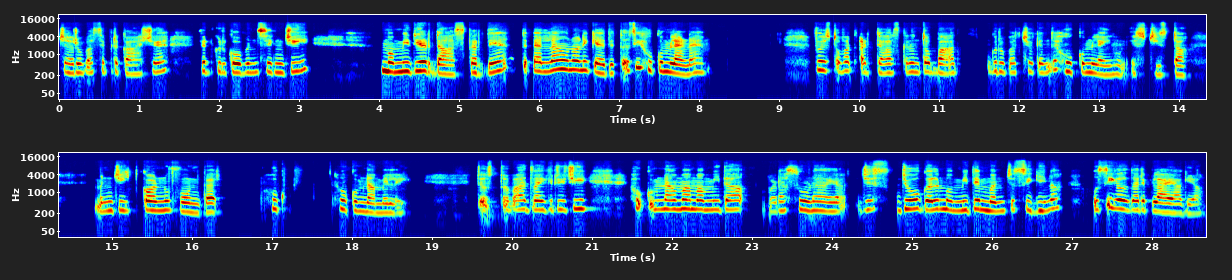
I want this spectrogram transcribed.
ਚਾਰੋਂ ਪਾਸੇ ਪ੍ਰਕਾਸ਼ ਹੈ। ਫਿਰ ਗੁਰੂ ਗੋਬਿੰਦ ਸਿੰਘ ਜੀ, ਮੰਮੀ ਦੀ ਅਰਦਾਸ ਕਰਦੇ ਆ ਤੇ ਪਹਿਲਾਂ ਉਹਨਾਂ ਨੇ ਕਹਿ ਦਿੱਤਾ ਸੀ, ਹੁਕਮ ਲੈਣਾ ਹੈ। ਫਿਰ ਉਸ ਤੋਂ ਬਾਅਦ ਅਰਦਾਸ ਕਰਨ ਤੋਂ ਬਾਅਦ ਗੁਰੂ ਪਾਤਸ਼ਾਹ ਕਹਿੰਦੇ, ਹੁਕਮ ਲਈ ਹੁਣ ਇਸ ਚੀਜ਼ ਦਾ। ਮਨਜੀਤ ਕੌਰ ਨੂੰ ਫੋਨ ਕਰ, ਹੁਕ, ਹੁਕਮਨਾਮੇ ਲਈ। ਤੇ ਉਸ ਤੋਂ ਬਾਅਦ ਵਾਹਿਗੁਰੂ ਜੀ, ਹੁਕਮਨਾਮਾ ਮੰਮੀ ਦਾ ਬੜਾ ਸੋਹਣਾ ਆਇਆ, ਜਿਸ, ਜੋ ਗੱਲ ਮੰਮੀ ਦੇ ਮਨ ਚ ਸੀਗੀ ਨਾ, ਉਸੇ ਗੱਲ ਦਾ ਰਿਪਲਾਈ ਆ ਗਿਆ।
